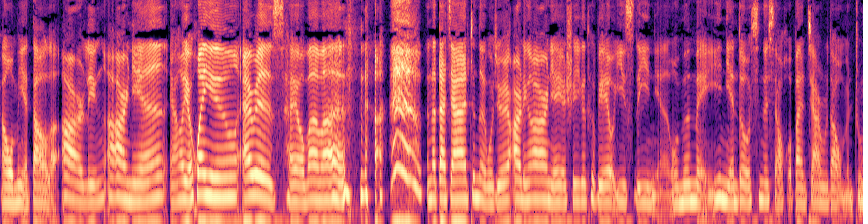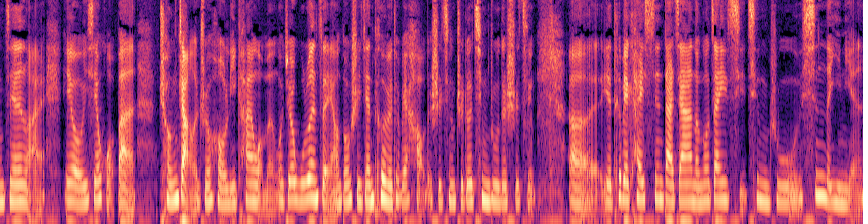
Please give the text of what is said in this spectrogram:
然后我们也到了二零二二年，然后也欢迎 Aris 还有万万。那大家真的，我觉得二零二二年也是一个特别有意思的一年。我们每一年都有新的小伙伴加入到我们中间来，也有一些伙伴成长了之后离开我们。我觉得无论怎样，都是一件特别特别好的事情，值得庆祝的事情。呃，也特别开心，大家能够在一起庆祝新的一年。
